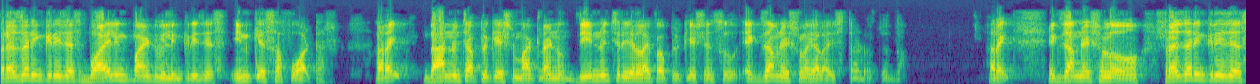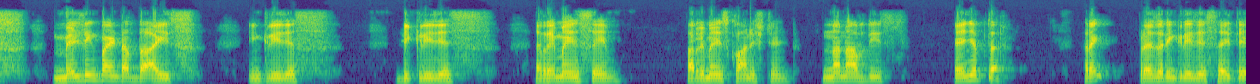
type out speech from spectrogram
Pressure increases boiling point will increases. In case of water. Right? దాని నుంచి అప్లికేషన్ మాట్లాడినాం. దీని నుంచి రియల్ లైఫ్ అప్లికేషన్స్ ఎగ్జామినేషన్లో ఎలా ఇస్తాడో చూద్దాం. రైట్? ఎగ్జామినేషన్లో pressure increases melting point of the ice increases decreases remains same or remains constant none of these ఏం చెప్తారు? రైట్ ప్రెజర్ ఇంక్రీజెస్ అయితే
